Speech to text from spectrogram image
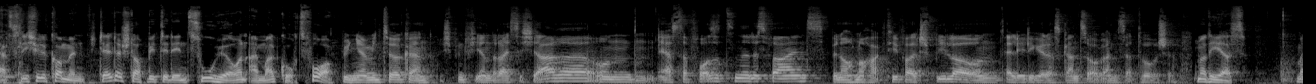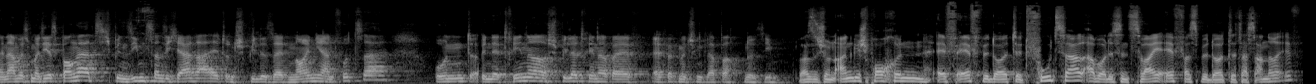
Herzlich willkommen. Stellt euch doch bitte den Zuhörern einmal kurz vor. Benjamin Türkan. Ich bin 34 Jahre und erster Vorsitzender des Vereins. Bin auch noch aktiv als Spieler und erledige das ganze Organisatorische. Matthias. Mein Name ist Matthias Bongert, ich bin 27 Jahre alt und spiele seit neun Jahren Futsal und bin der Trainer, Spielertrainer bei FF Mönchengladbach 07. Du hast es schon angesprochen, FF bedeutet Futsal, aber das sind zwei F. Was bedeutet das andere F?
